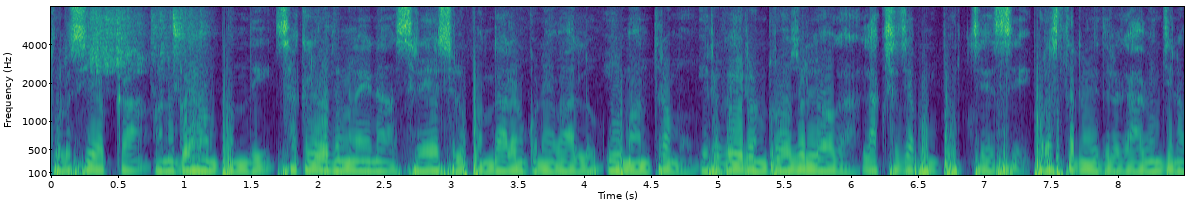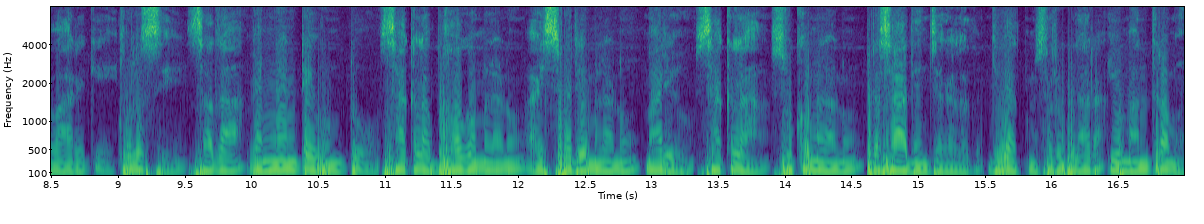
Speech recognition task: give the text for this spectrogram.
తులసి యొక్క అనుగ్రహం పొంది సకల విధములైన శ్రేయస్సులు పొందాలనుకునే వాళ్ళు ఈ మంత్రము ఇరవై రెండు రోజుల్లోగా లక్ష జపం పూర్తి చేసి పురస్కర విధులు గావించిన వారికి తులసి సదా వెన్నంటే ఉంటూ సకల భోగములను ఐశ్వర్యములను మరియు సకల సుఖములను ప్రసాదించగలదు. దివ్యాత్మ స్వరూపులారా ఈ మంత్రము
